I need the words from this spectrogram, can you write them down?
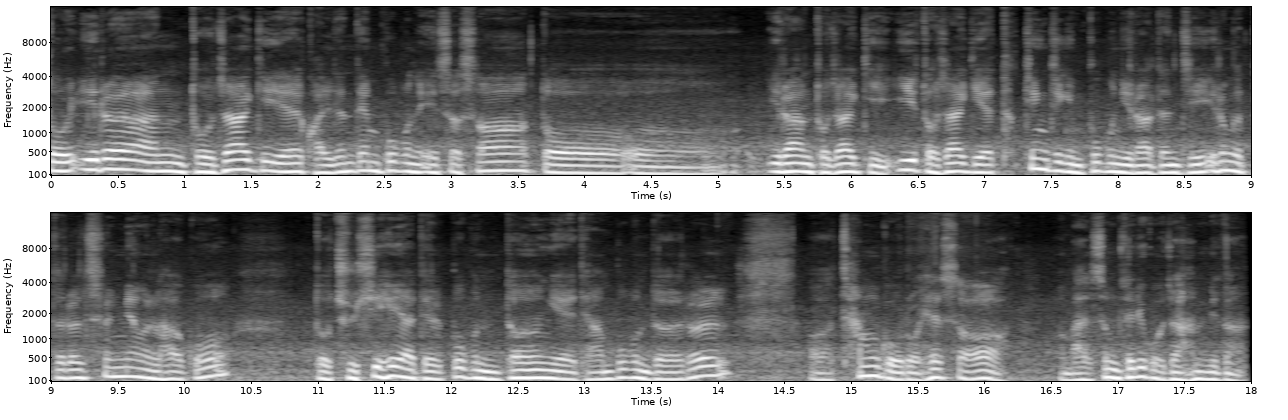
또 이러한 도자기에 관련된 부분에 있어서 또 어, 이러한 도자기, 이 도자기의 특징적인 부분이라든지 이런 것들을 설명을 하고 또 주시해야 될 부분 등에 대한 부분들을 어, 참고로 해서 말씀드리고자 합니다.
